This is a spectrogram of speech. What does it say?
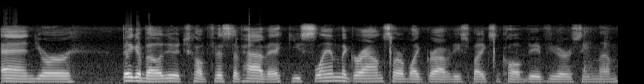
and your big ability, which is called Fist of Havoc, you slam the ground, sort of like gravity spikes in Call of Duty if you've ever seen them,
